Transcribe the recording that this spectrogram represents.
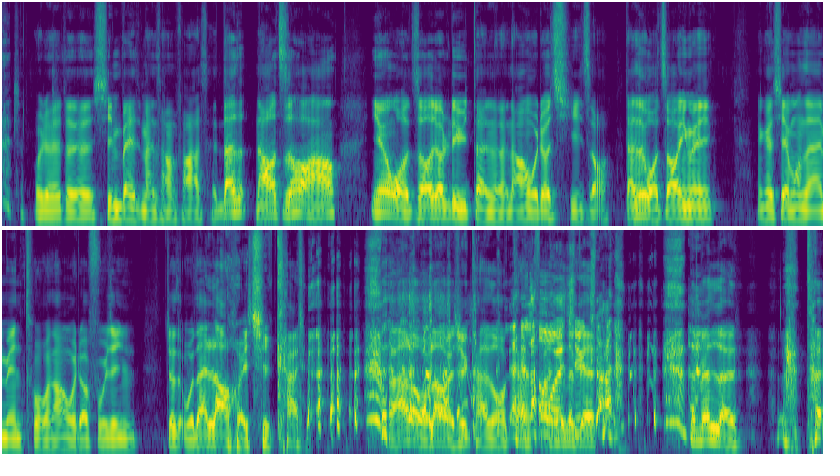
我觉得这个新北蛮常发生，但是然后之后好像因为我之后就绿灯了，然后我就骑走，但是我之后因为那个谢梦在那边拖，然后我就附近就是我再绕回去看，然 后我绕回去看的时候，看 绕发回现那边，那边人，对，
